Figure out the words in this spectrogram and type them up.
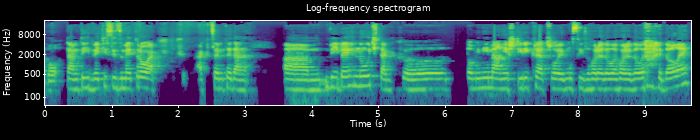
lebo tam tých 2000 metrov, ak, ak chcem teda um, vybehnúť, tak uh, to minimálne 4 krát človek musí z hore, dole, hore, dole, hore, dole,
